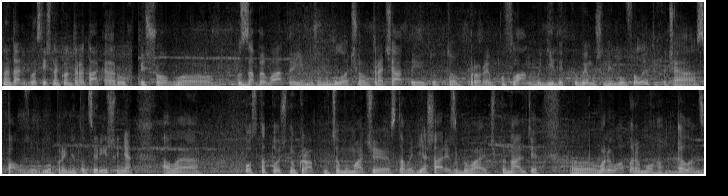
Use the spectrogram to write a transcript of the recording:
Ну і далі класична контратака. Рух пішов забивати. Їм вже не було чого втрачати. І тут прорив по флангу. Дідик вимушений був фолити, хоча з паузою було прийнято це рішення. Але остаточну крапку в цьому матчі ставить Яшарі, забиваючи пенальті. Е, Вольова перемога ЛНЗ.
